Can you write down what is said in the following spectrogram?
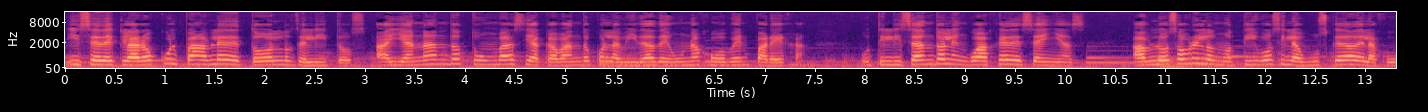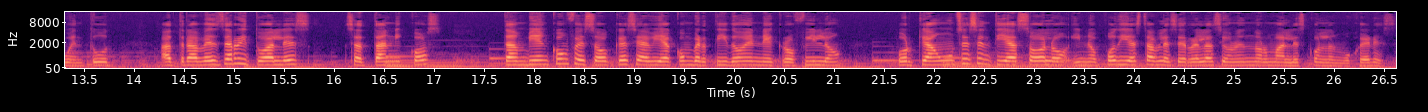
y se declaró culpable de todos los delitos, allanando tumbas y acabando con la vida de una joven pareja. Utilizando lenguaje de señas, habló sobre los motivos y la búsqueda de la juventud a través de rituales satánicos. También confesó que se había convertido en necrofilo porque aún se sentía solo y no podía establecer relaciones normales con las mujeres.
